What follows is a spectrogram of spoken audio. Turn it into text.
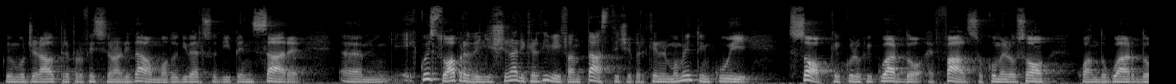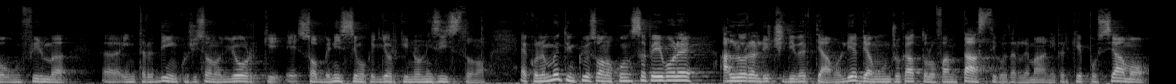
coinvolgerà altre professionalità, un modo diverso di pensare um, e questo apre degli scenari creativi fantastici perché nel momento in cui so che quello che guardo è falso, come lo so quando guardo un film eh, in 3D in cui ci sono gli orchi e so benissimo che gli orchi non esistono. Ecco, nel momento in cui io sono consapevole, allora lì ci divertiamo. Lì abbiamo un giocattolo fantastico tra le mani perché possiamo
